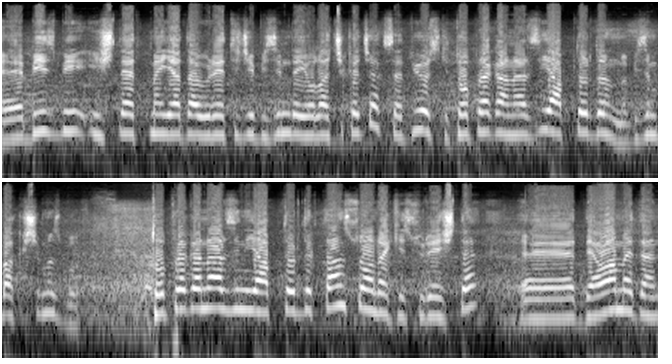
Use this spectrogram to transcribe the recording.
e, biz bir işletme ya da üretici bizim de yola çıkacaksa diyoruz ki toprak analizi yaptırdın mı? Bizim bakışımız bu. Toprak analizini yaptırdıktan sonraki süreçte e, devam eden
